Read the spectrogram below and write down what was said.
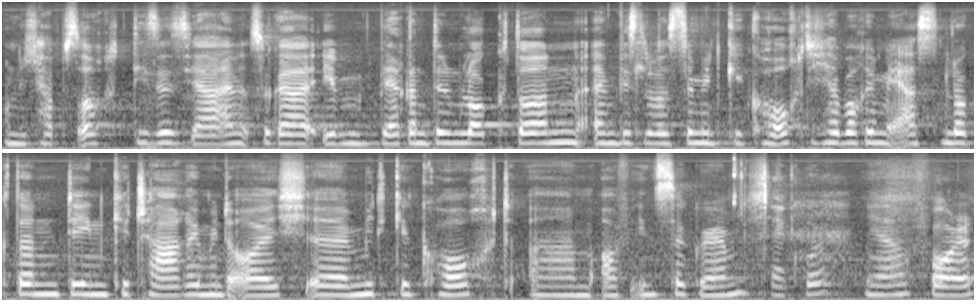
Und ich habe es auch dieses Jahr sogar eben während dem Lockdown ein bisschen was damit gekocht. Ich habe auch im ersten Lockdown den Kichari mit euch äh, mitgekocht ähm, auf Instagram. Sehr cool. Ja, voll.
